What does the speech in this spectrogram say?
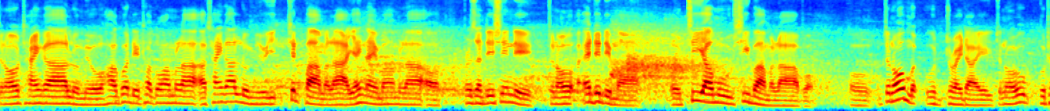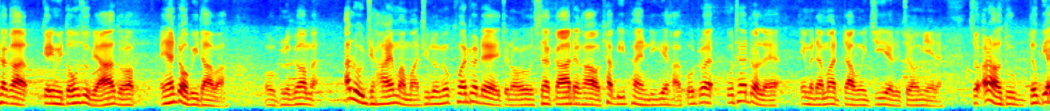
ကျွန်တော်တို့ထိုင်းကားလိုမျိုးဟာကွက်တွေထွက်သွားမလားအထိုင်းကားလိုမျိုးဖြစ်ပါမလားရိုက်နိုင်ပါမလားအော် presentation တွေကျွန်တော်တို့ edit တွေမှာဟိုထိရောက်မှုရှိပါမလားပေါ့ဟိုကျွန်တော်တို့ဟို director တွေကျွန်တော်တို့ကိုထက်က academy 3စုဗျာဆိုတော့အရန်တော်ပြီးသားပါဟိုဘယ်လိုပြောရမလဲ အဲ့လိုဂျားထဲမှာမှဒီလိုမျိုးခွဲထွက်တဲ့ကျွန်တော်တို့ဇက်ကားတစ်ခါကိုထပ်ပြီးဖန်တီးတဲ့ခါကိုအတွက်ကိုထက်အတွက်လည်းအင်မတန်မှတာဝန်ကြီးတယ်လို့ကျွန်တော်မြင်တယ်ဆိုတော့အဲ့ဒါကိုသူလုပ်ပြ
